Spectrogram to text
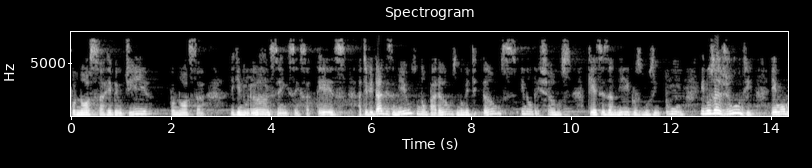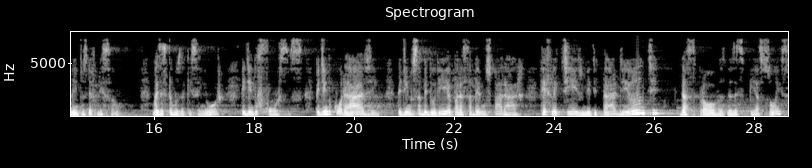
por nossa rebeldia, por nossa ignorância, insensatez, Atividades mil, não paramos, não meditamos e não deixamos que esses amigos nos intuam e nos ajudem em momentos de aflição. Mas estamos aqui, Senhor, pedindo forças, pedindo coragem, pedindo sabedoria para sabermos parar, refletir, meditar diante das provas, das expiações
